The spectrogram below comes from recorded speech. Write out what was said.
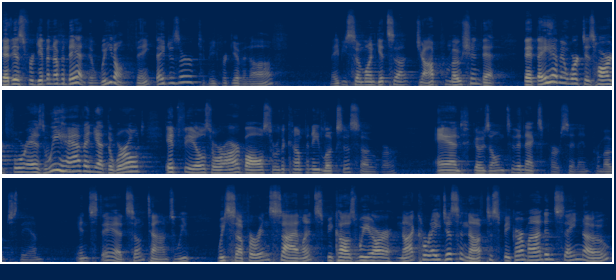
that is forgiven of a debt that we don't think they deserve to be forgiven of. Maybe someone gets a job promotion that, that they haven't worked as hard for as we have, and yet the world, it feels, or our boss or the company looks us over and goes on to the next person and promotes them instead. Sometimes we, we suffer in silence because we are not courageous enough to speak our mind and say no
